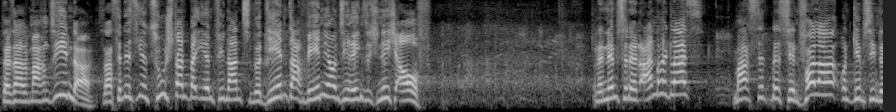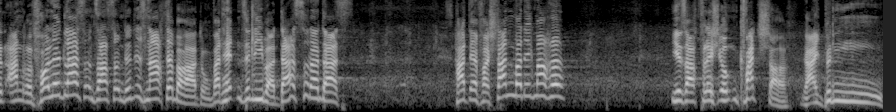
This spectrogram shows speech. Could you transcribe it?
Da sagt, machen Sie ihn da. Sagst du, das ist Ihr Zustand bei Ihren Finanzen. Wird jeden Tag weniger und Sie regen sich nicht auf. Und dann nimmst du das andere Glas, machst ein bisschen voller und gibst ihm das andere volle Glas und sagst, und das ist nach der Beratung. Was hätten Sie lieber, das oder das? Hat er verstanden, was ich mache? Ihr sagt vielleicht irgendeinen Quatsch da. Ja, ich bin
